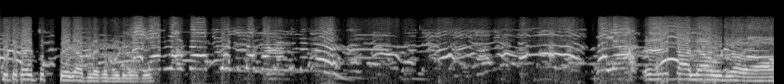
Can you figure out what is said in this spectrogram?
कुठे काय चुकतंय का आपल्या कबड्डी मध्ये ए चाले झाला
